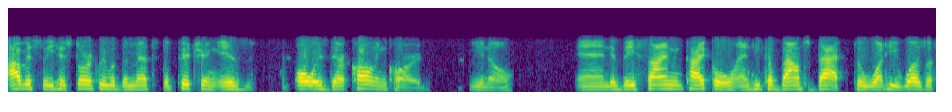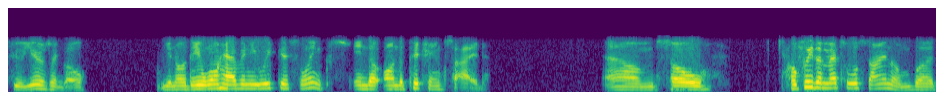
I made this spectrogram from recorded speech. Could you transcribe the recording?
obviously historically with the Mets, the pitching is always their calling card, you know. And if they sign Keuchel and he could bounce back to what he was a few years ago, you know, they won't have any weakest links in the on the pitching side. Um, so hopefully the Mets will sign him, but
